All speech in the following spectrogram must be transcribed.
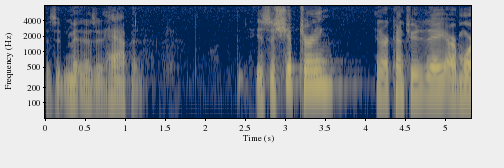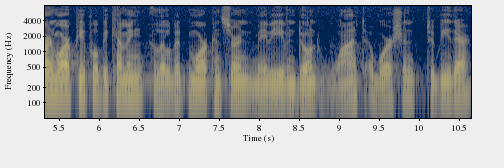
Does it does it happen? Is the ship turning in our country today? Are more and more people becoming a little bit more concerned? Maybe even don't want abortion to be there.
